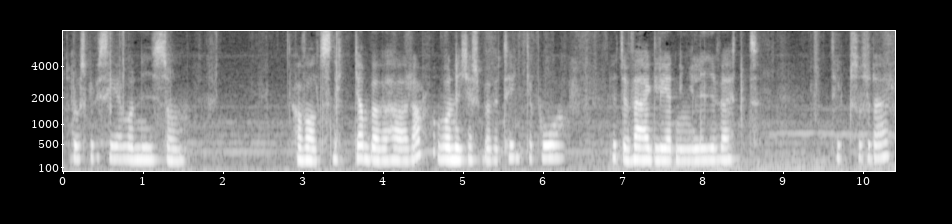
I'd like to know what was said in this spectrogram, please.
Så då ska vi se vad ni som har valt snäckan behöver höra och vad ni kanske behöver tänka på. Lite vägledning i livet, tips och sådär.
